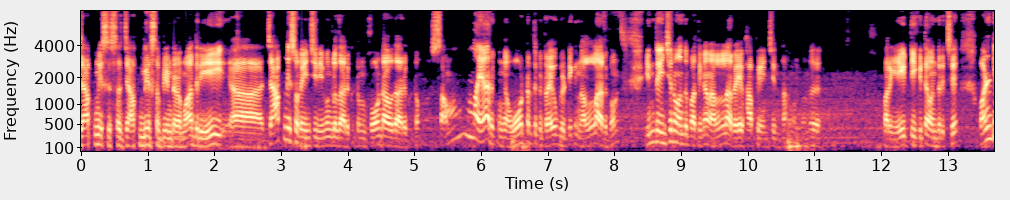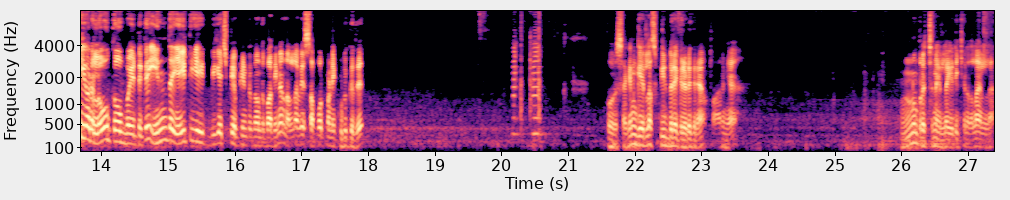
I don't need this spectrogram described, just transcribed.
Japanese is Japanese அப்படின்ற மாதிரி ஜாப்பனீஸோட இன்ஜின் இவங்களதாக இருக்கட்டும் ஹோண்டாவதாக இருக்கட்டும் செம்மையாக இருக்குங்க. ஓட்டுறதுக்கு டிரைவபிலிட்டிக்கு நல்லா இருக்கும். இந்த இன்ஜின் வந்து பார்த்தீங்கன்னா நல்லா ரேவ் ஹாப்பி இன்ஜின் தான். உங்களுக்கு வந்து பாருங்க எயிட்டி கிட்ட வந்துருச்சு. வண்டியோட லோ கர்வ் வெயிட்டுக்கு இந்த எயிட்டி எயிட் பிஹெச்பி அப்படின்றது வந்து பார்த்தீங்கன்னா நல்லாவே சப்போர்ட் பண்ணி கொடுக்குது. ஒரு செகண்ட் கியரில் ஸ்பீட் பிரேக்கர் எடுக்கிறேன். பாருங்கள் ஒன்றும் பிரச்சனை இல்லை இடிக்கிறதெல்லாம் இல்லை.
